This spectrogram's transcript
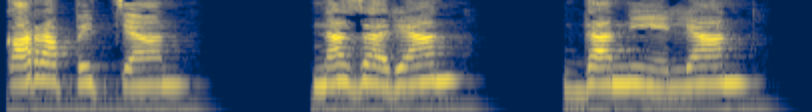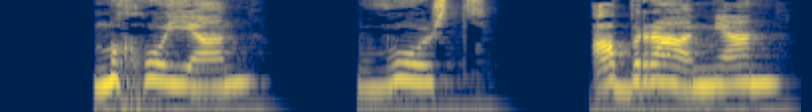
Карапетян, Назарян, Даниэлян, Мхоян, Вождь, Абраамян,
